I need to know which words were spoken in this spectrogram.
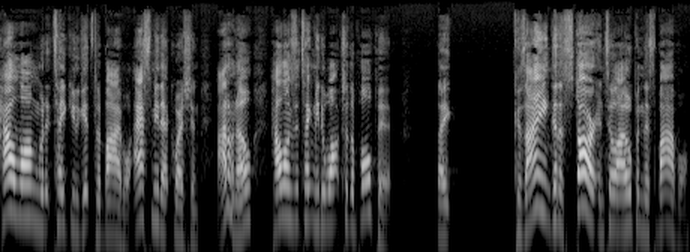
how long would it take you to get to the Bible? Ask me that question. I don't know. How long does it take me to walk to the pulpit? Like, because I ain't going to start until I open this Bible.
